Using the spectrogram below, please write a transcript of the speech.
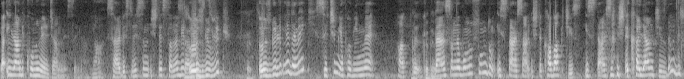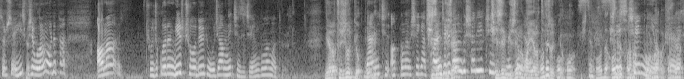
ya illa bir konu vereceğim mesela. Ya serbest resim işte sana bir Serbest. özgürlük. Evet. Özgürlük ne demek? Seçim yapabilme hakkı. Hakkı ben sana bunu sundum. İstersen işte kabak çiz, istersen işte kalem çiz değil mi? Bir sürü şey. Hiçbir şey bulamam orada pen. Ama çocukların birçoğu diyor ki hocam ne çizeceğimi bulamadım. Yaratıcılık yok değil ben mi? hiç aklıma bir şey gelmedi. Çizim Pencereden güzel, dışarıyı çiz. çizim güzel ama mesela. yarat- O da Yaratıcılık o, yok. o işte o da o da, o da, Seçemiyor. Sanat orada Evet.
